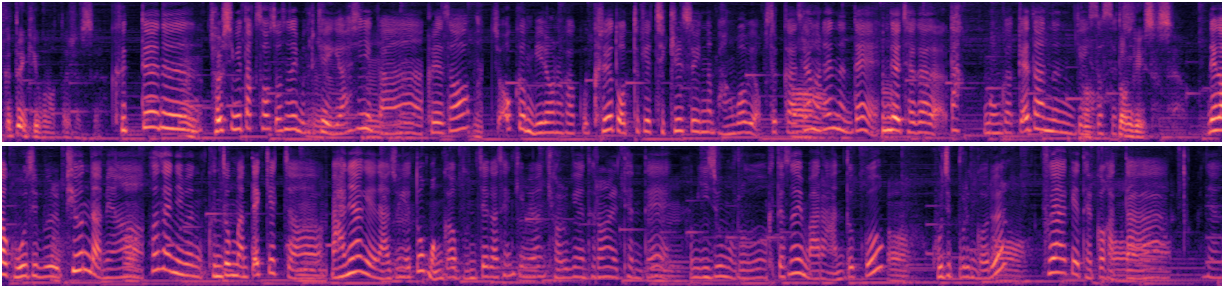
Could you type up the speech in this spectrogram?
그때 기분 어떠셨어요? 그때는 결심이 딱 서서 선생님이 그렇게 음, 얘기하시니까 그래서 조금 미련을 갖고 그래도 어떻게 지킬 수 있는 방법이 없을까 어. 생각을 했는데 근데 제가 딱 뭔가 깨닫는 게 어, 있었어요. 어떤 게 있었어요? 내가 고집을 어. 피운다면 어. 선생님은 근정만 뗐겠죠. 음. 만약에 나중에 또 뭔가 문제가 생기면 음. 결국엔 드러날 텐데 음. 그럼 이중으로 그때 선생님 말을 안 듣고 어, 고집 부린 거를 어. 후회하게 될 것 같다. 어. 그냥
